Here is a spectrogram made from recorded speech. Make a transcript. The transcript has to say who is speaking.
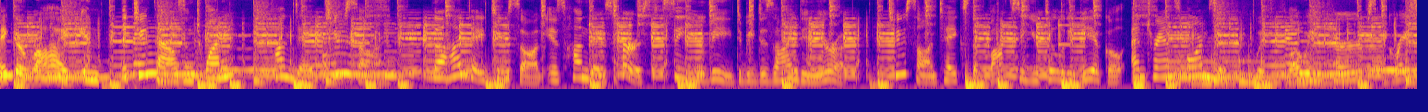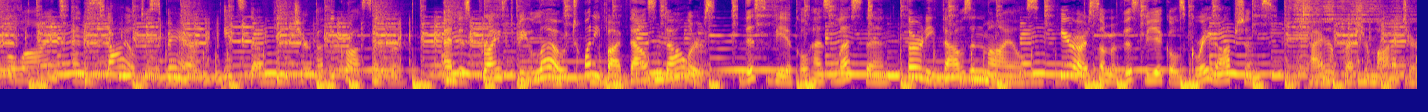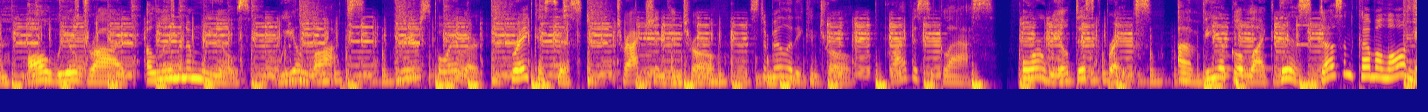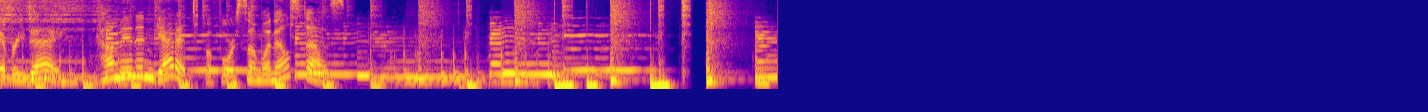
Speaker 1: Take a ride in the 2020 Hyundai Tucson. The Hyundai Tucson is Hyundai's first CUV to be designed in Europe. Tucson takes the boxy utility vehicle and transforms it. With flowing curves, graceful lines, and style to spare, it's the future of the crossover and is priced below $25,000. This vehicle has less than 30,000 miles. Here are some of this vehicle's great options. Tire pressure monitor, all-wheel drive, aluminum wheels, wheel locks, rear spoiler, brake assist, traction control, stability control, privacy glass, four-wheel disc brakes. A vehicle like this doesn't come along every day. Come in and get it before someone else does.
